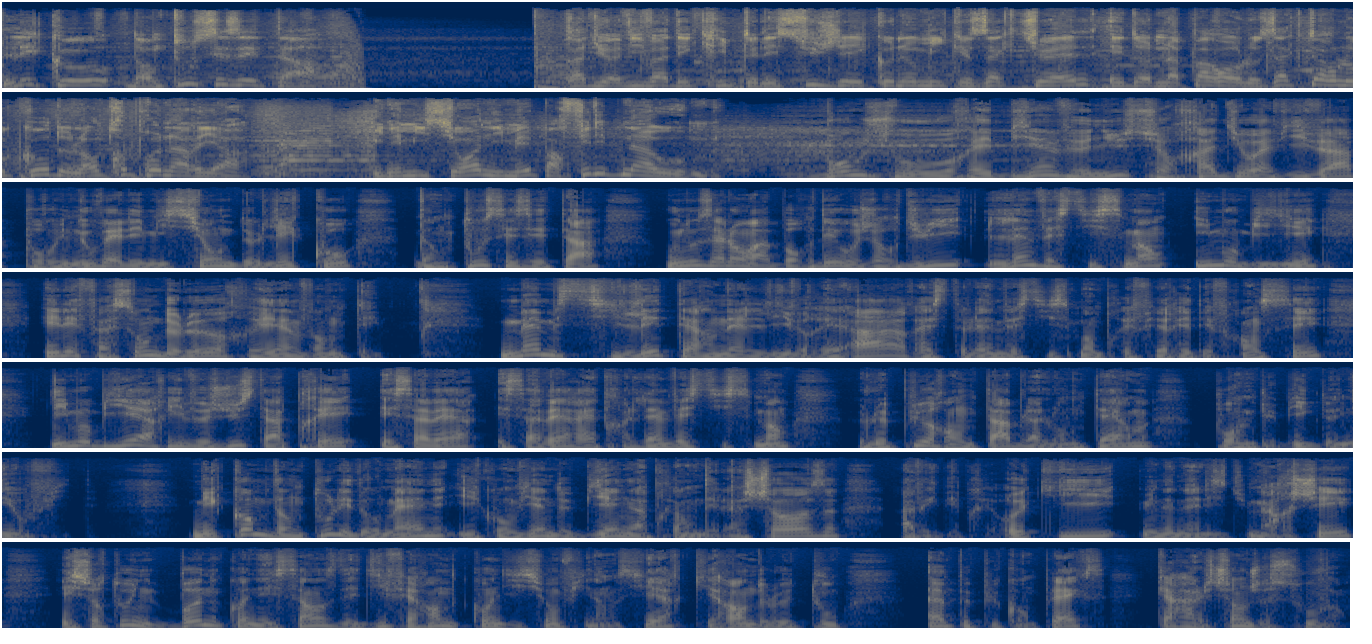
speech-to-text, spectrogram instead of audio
L'écho dans tous ses états. Radio Aviva décrypte les sujets économiques actuels et donne la parole aux acteurs locaux de l'entrepreneuriat. Une émission animée par Philippe Naoum. Bonjour et bienvenue sur Radio Aviva pour une nouvelle émission de l'écho dans tous ses états où nous allons aborder aujourd'hui l'investissement immobilier et les façons de le réinventer. Même si l'éternel livret A reste l'investissement préféré des Français, l'immobilier arrive juste après et s'avère, être l'investissement le plus rentable à long terme pour un public de néophytes. Mais comme dans tous les domaines, il convient de bien appréhender la chose, avec des prérequis, une analyse du marché et surtout une bonne connaissance des différentes conditions financières qui rendent le tout un peu plus complexe car elles changent souvent.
